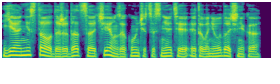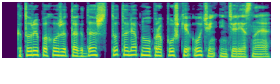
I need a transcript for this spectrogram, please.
Я не стал дожидаться, чем закончится снятие этого неудачника, который, похоже, тогда что-то ляпнул про пушки очень интересное,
